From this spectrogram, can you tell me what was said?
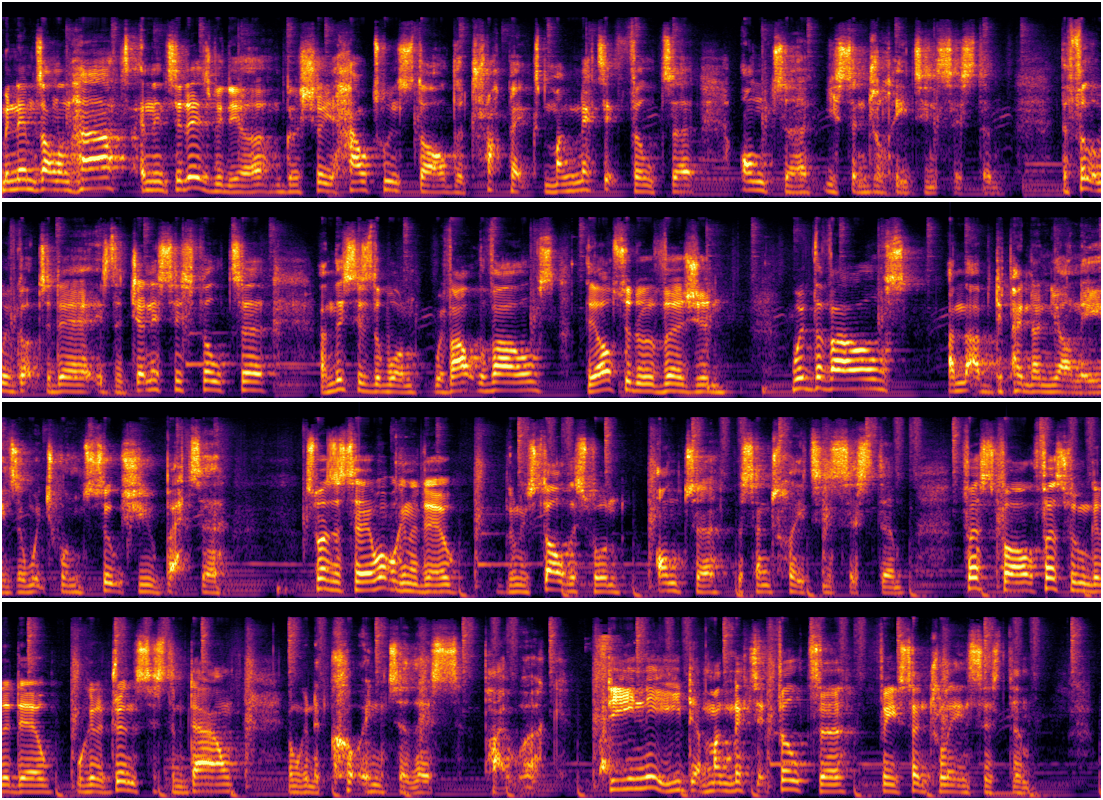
My name's Allen Hart and in today's video I'm going to show you how to install the Trappex magnetic filter onto your central heating system. The filter we've got today is the Genesis filter and this is the one without the valves. They also do a version with the valves and that would depend on your needs and which one suits you better. So as I say, what we're going to do, we're going to install this one onto the central heating system. First of all, the first thing we're going to do, we're going to drain the system down and we're going to cut into this pipework. Do you need a magnetic filter for your central heating system?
